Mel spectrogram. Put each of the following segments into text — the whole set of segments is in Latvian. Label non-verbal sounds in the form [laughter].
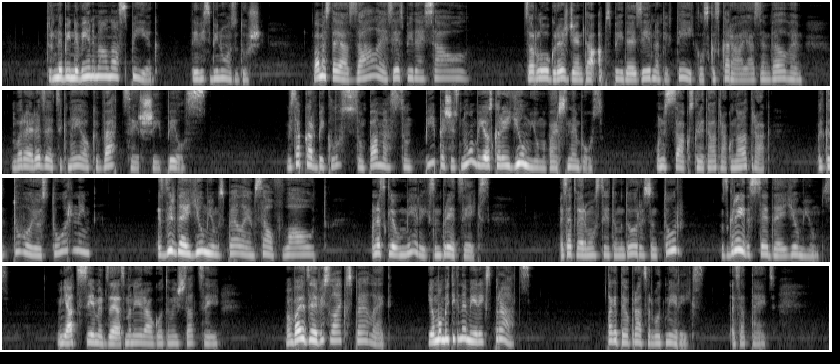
Tur nebija neviena melnā spiega. Tie visi bija nozuduši. Pamestajās zālēs iespīdēja saule. Caur logu režģiem tā apspīdēja zirnekļu tīklus, kas karājās zem velvēm, un varēja redzēt, cik nejauki veci ir šī pils. Visapkārt bija kluss un pamests, un piepešis nobijos, ka arī jumjuma vairs nebūs. Un es sāku skriet ātrāk un ātrāk, bet, kad tuvojos tornim, es dzirdēju jumjumu spēlējam savu flautu, un es kļuvu mierīgs un priecīgs. Es atvēru mūsu cietuma durvis, un tur uz grīdas sēdēja jumjums. Viņa acis iemirdzējās man ieraugot, un viņš sacīja, man vajadzēja visu laiku spēlēt, jo man bija tik nemierīgs prāts. Tagad tev prāts var būt mierīgs, es atteicu.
